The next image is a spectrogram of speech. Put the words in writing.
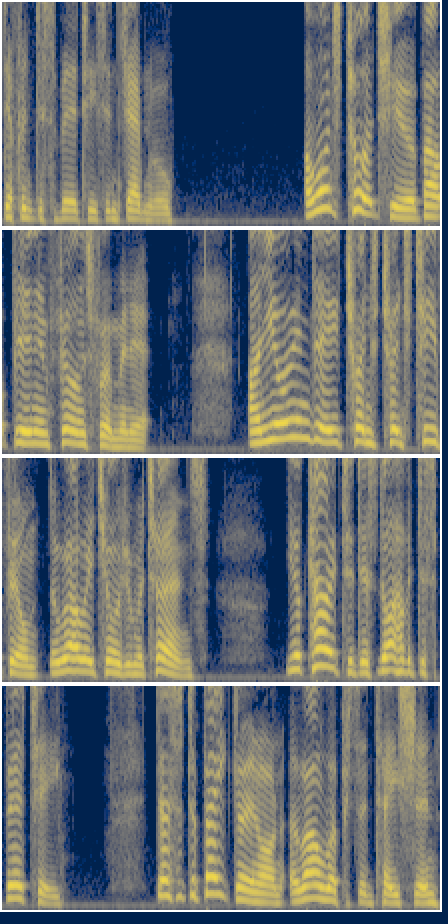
different disabilities in general. I want to talk to you about being in films for a minute. And you're in the 2022 film, The Railway Children Returns. Your character does not have a disability. There's a debate going on around representation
